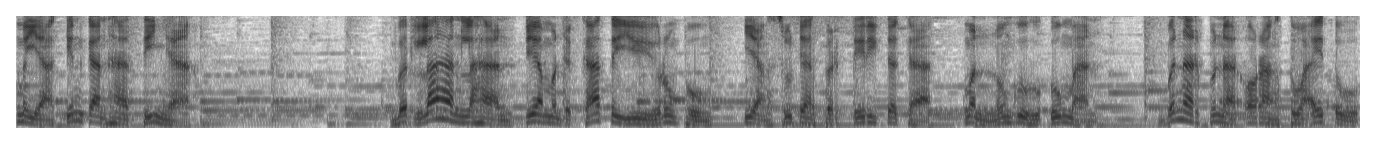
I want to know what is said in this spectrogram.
meyakinkan hatinya. Berlahan-lahan dia mendekati Yuyu Rumpung yang sudah berdiri tegak menunggu hukuman. Benar-benar orang tua itu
